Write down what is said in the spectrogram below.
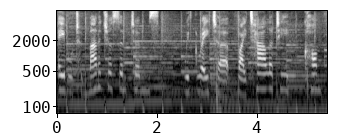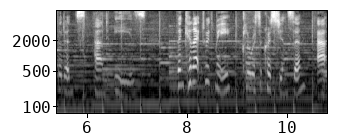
able to manage your symptoms with greater vitality, confidence, and ease, then connect with me, Clarissa Christensen, at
